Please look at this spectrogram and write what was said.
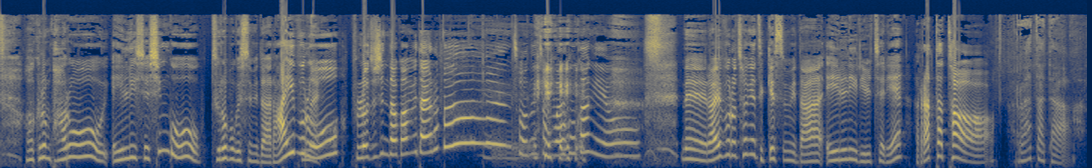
아 그럼 바로 에일리 씨의 신곡 들어보겠습니다. 라이브로 네. 불러주신다고 합니다, 여러분. 네. 저는 정말 호강해요. 네 라이브로 청해 듣겠습니다. 에일리 릴체리의 라타타. 라타타.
